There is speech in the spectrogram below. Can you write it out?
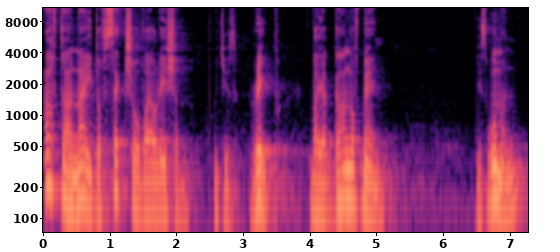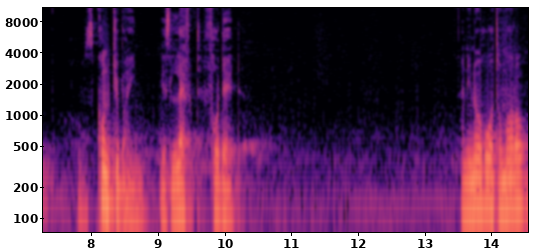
After a night of sexual violation, which is rape, by a gang of men, this woman, whose concubine, is left for dead. And you know what, tomorrow?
